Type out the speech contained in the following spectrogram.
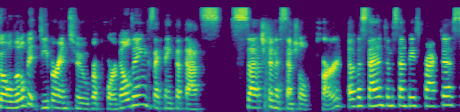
go a little bit deeper into rapport building because I think that that's such an essential part of assent and assent based practice.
